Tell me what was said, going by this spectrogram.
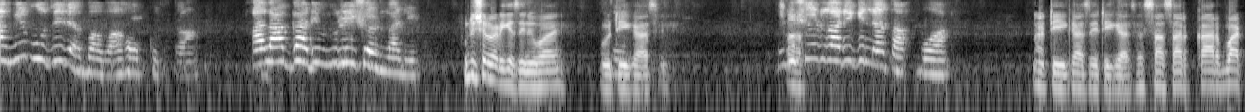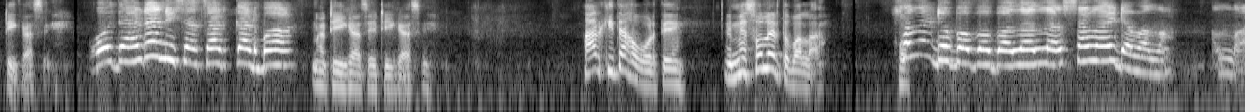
আমি বুঝি রে বাবা হকুতা খালা গাড়ি পুলিশের গাড়ি। পুলিশের গাড়ি গেছে নি ভাই? ও ঠিক আছে পুলিশের গাড়ি কিনে থাকব না ঠিক আছে ঠিক আছে। চাচার কারবার ঠিক আছে। না ঠিক আছে ঠিক আছে। আর কিতা খবর তে? এমনি চলের তো বালা। সবাই দে বাবা বালা আল্লাহ সবাই দে বালা। আল্লাহ।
